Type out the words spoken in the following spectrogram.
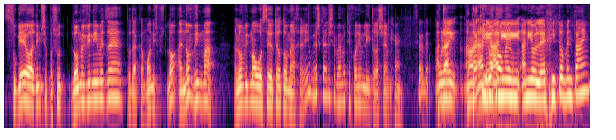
סוגי אוהדים שפשוט לא מבינים את זה, אתה יודע, כמוני שפשוט לא, אני לא מבין מה, אני לא מבין מה הוא עושה יותר טוב מאחרים, ויש כאלה שבאמת יכולים להתרשם. כן, בסדר. אתה- אולי, אתה אני, כאילו, אתה אני, אני הולך איתו בינתיים,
